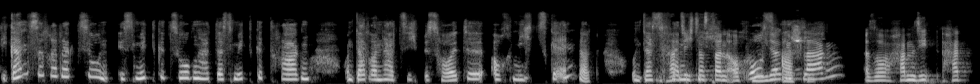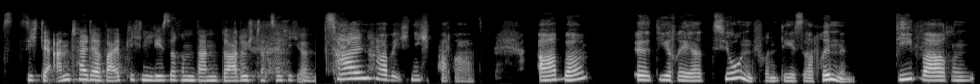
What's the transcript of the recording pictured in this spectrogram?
die ganze Redaktion ist mitgezogen, hat das mitgetragen und daran hat sich bis heute auch nichts geändert. Und das hat sich das dann auch großartig. niedergeschlagen? Also haben Sie, hat sich der Anteil der weiblichen Leserinnen dann dadurch tatsächlich erhöht? Zahlen habe ich nicht parat. Aber äh, die Reaktionen von Leserinnen, die waren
